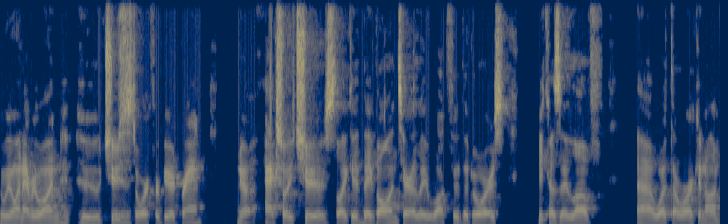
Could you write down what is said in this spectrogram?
we want everyone who chooses to work for Beardbrand you know actually choose like they voluntarily walk through the doors because they love uh, what they're working on.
